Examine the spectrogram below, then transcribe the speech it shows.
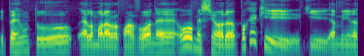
e perguntou, ela morava com a avó, né? Ô, minha senhora, por que que, que a menina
